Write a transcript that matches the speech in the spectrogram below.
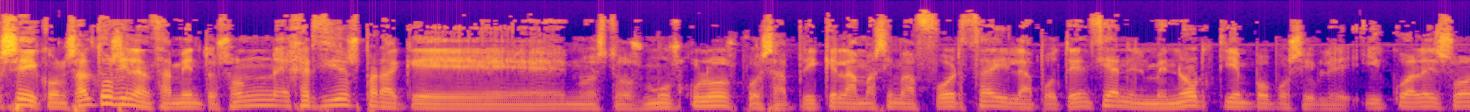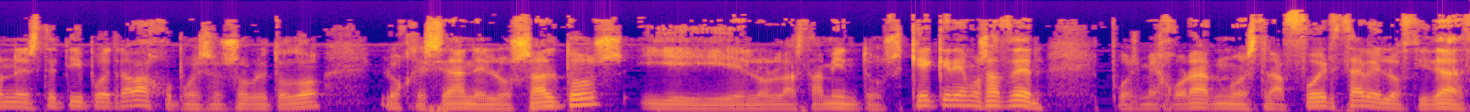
Sí, con saltos y lanzamientos. Son ejercicios para que nuestros músculos pues apliquen la máxima fuerza y la potencia en el menor tiempo posible. ¿Y cuáles son este tipo de trabajo? Pues sobre todo los que se dan en los saltos y en los lanzamientos. ¿Qué queremos hacer? Pues mejorar nuestra fuerza y velocidad.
